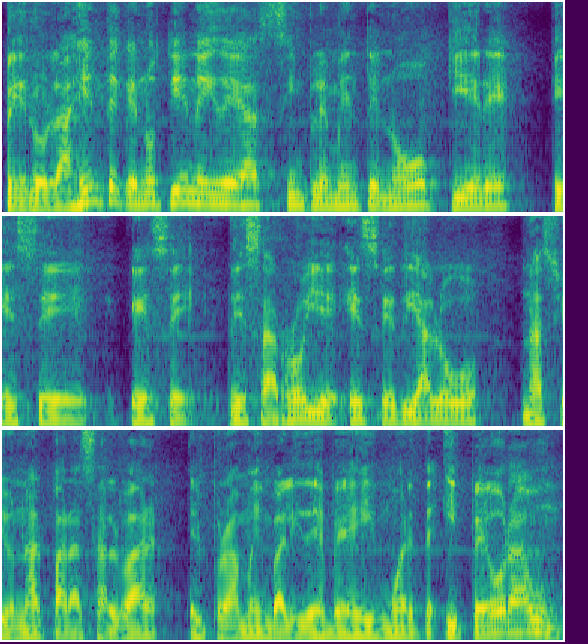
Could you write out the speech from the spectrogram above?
Pero la gente que no tiene ideas simplemente no quiere que se, que se desarrolle ese diálogo nacional para salvar el programa de invalidez, vejez y muerte. Y peor aún,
